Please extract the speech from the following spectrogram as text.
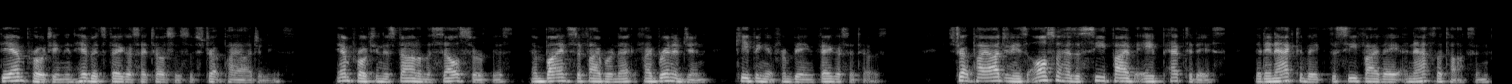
The M protein inhibits phagocytosis of strep pyogenes. M protein is found on the cell surface and binds to fibrinogen, keeping it from being phagocytosed. Strep pyogenes also has a C5a peptidase that inactivates the C5a anaphylatoxin,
